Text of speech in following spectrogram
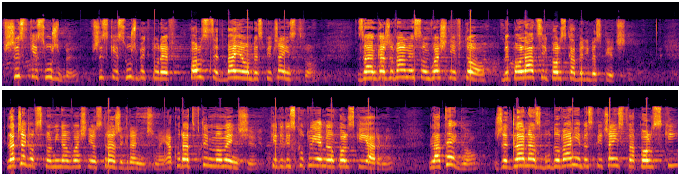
Wszystkie służby, wszystkie służby, które w Polsce dbają o bezpieczeństwo, zaangażowane są właśnie w to, by Polacy i Polska byli bezpieczni. Dlaczego wspominam właśnie o Straży Granicznej, akurat w tym momencie, kiedy dyskutujemy o polskiej armii? Dlatego, że dla nas budowanie bezpieczeństwa Polski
